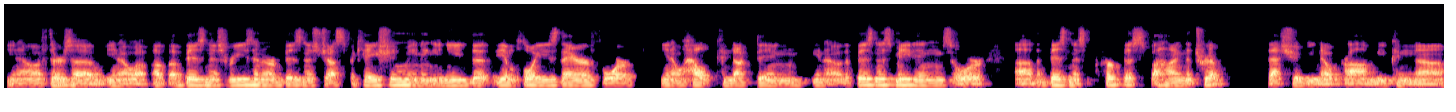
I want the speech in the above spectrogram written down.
You know, if there's a, you know, a, a business reason or business justification, meaning you need the, the employees there for, you know, help conducting, you know, the business meetings or uh, the business purpose behind the trip, that should be no problem. You can uh,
